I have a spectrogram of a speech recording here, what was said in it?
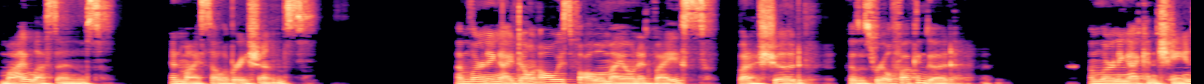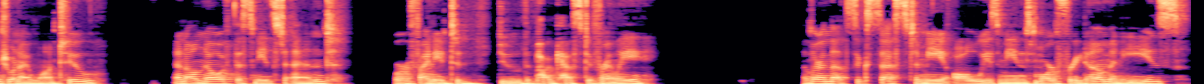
my lessons, and my celebrations. I'm learning I don't always follow my own advice, but I should because it's real fucking good. I'm learning I can change when I want to and I'll know if this needs to end or if I need to do the podcast differently. I learned that success to me always means more freedom and ease,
